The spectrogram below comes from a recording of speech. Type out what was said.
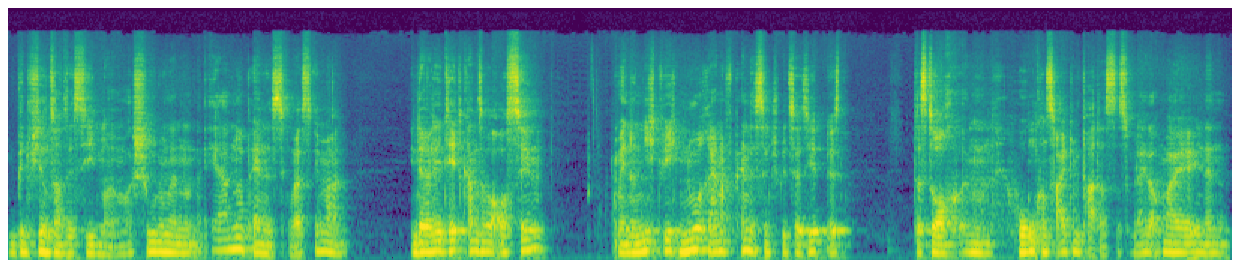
bin 24-7, mache Schulungen, eher nur Pennisting, weißt du, wie man. In der Realität kann es aber aussehen, wenn du nicht wirklich nur rein auf Pennisting spezialisiert bist, dass du auch einen hohen Consulting-Part hast, dass du vielleicht auch mal einen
